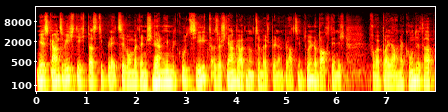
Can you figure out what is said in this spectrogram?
Mir ist ganz wichtig, dass die Plätze, wo man den Sternenhimmel ja. gut sieht, also Sterngarten und zum Beispiel ein Platz in Tullnerbach, den ich vor ein paar Jahren erkundet habe,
